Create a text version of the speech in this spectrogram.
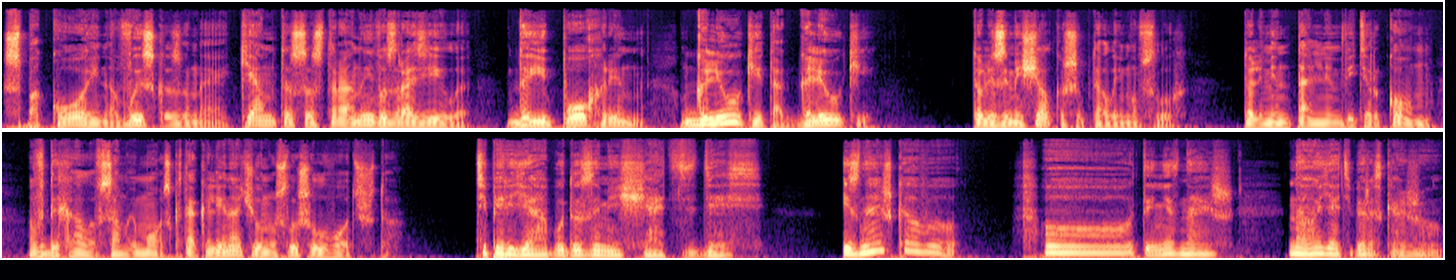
спокойно высказанная, кем-то со стороны возразила. «Да и похрен! Глюки так глюки!» То ли замещалка шептала ему вслух, то ли ментальным ветерком вдыхала в самый мозг. Так или иначе он услышал вот что. «Теперь я буду замещать здесь». И знаешь кого? О, ты не знаешь, но я тебе расскажу.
